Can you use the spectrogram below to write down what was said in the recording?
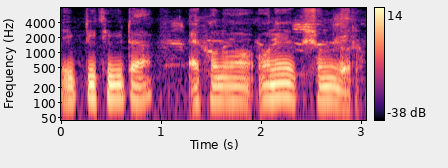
এই পৃথিবীটা এখনও অনেক সুন্দর।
